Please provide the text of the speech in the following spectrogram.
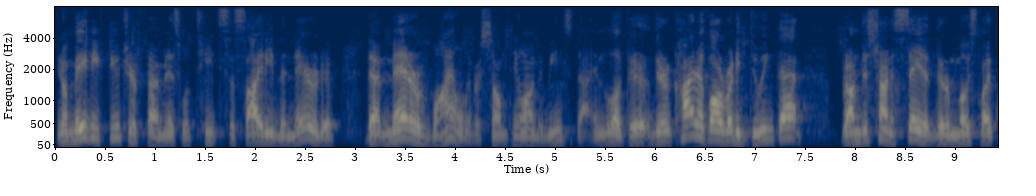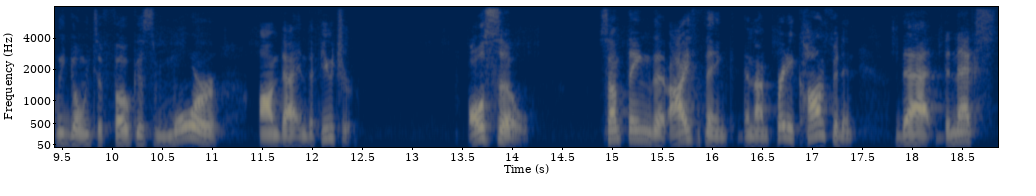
You know, maybe future feminists will teach society the narrative that men are violent or something along the means of that. And look, they're, they're kind of already doing that, but I'm just trying to say that they're most likely going to focus more on that in the future. Also, something that I think, and I'm pretty confident, that the next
